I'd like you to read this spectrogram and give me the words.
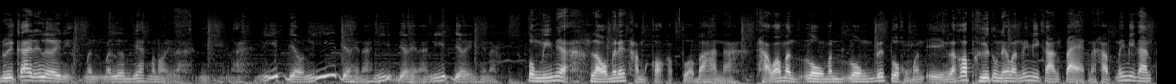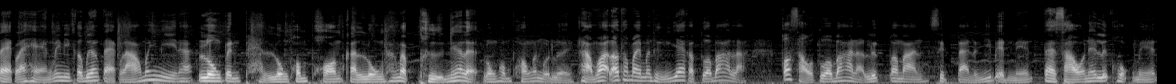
ดูใกล้ได้เลยนี่มันมันเริ่มแยกมาหน่อยละนี่เห็นไหมนิดเดียวนิดเดียวเห็นนะนิดเดียวเห็นนะนิดเดียวเองเห็นนะตรงนี้เนี่ยเราไม่ได้ทำเกาะกับตัวบ้านนะ ถามว่ามันลงมันลงด้วยตัวของมันเอง แล้วก็พื้นตรงนี้มันไม่มีการแตกนะครับไม่มีการแตกระแหงไม่มีกระเบื้องแตกร้วไม่มีนะลงเป็นแผ่นลงพร้อม ๆ กันลงทั้งแบบผืนเนี่ยแหละลงพร้อมๆกันหมดเลย ถามว่าแล้วทำไมมันถึงแยกกับตัวบ้านล่ะ ก็เสาตัวบ้านอะลึกประมาณ 18-21 เมตร แต่เสาเนี่ยลึก 6 เมตร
